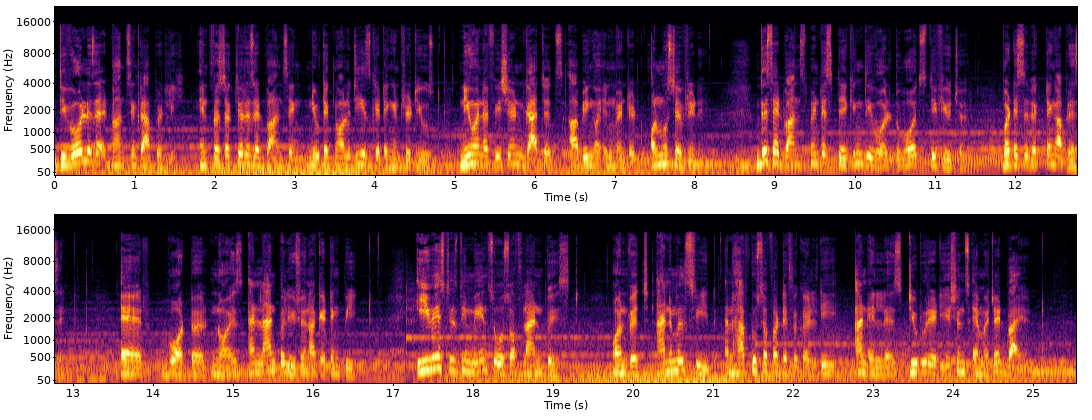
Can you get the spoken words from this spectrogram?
The world is advancing rapidly. Infrastructure is advancing, new technology is getting introduced, new and efficient gadgets are being invented almost every day. This advancement is taking the world towards the future, but is affecting our present. Air, water, noise, and land pollution are getting peaked. E waste is the main source of land waste, on which animals feed and have to suffer difficulty and illness due to radiations emitted by it.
